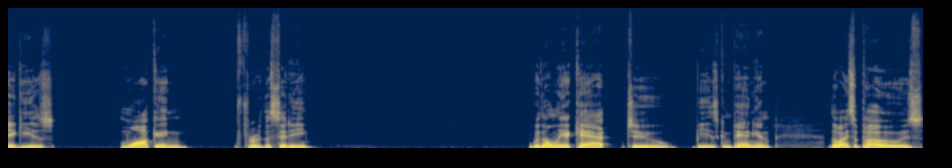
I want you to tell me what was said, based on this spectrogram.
Iggy is walking through the city with only a cat to be his companion. Though I suppose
